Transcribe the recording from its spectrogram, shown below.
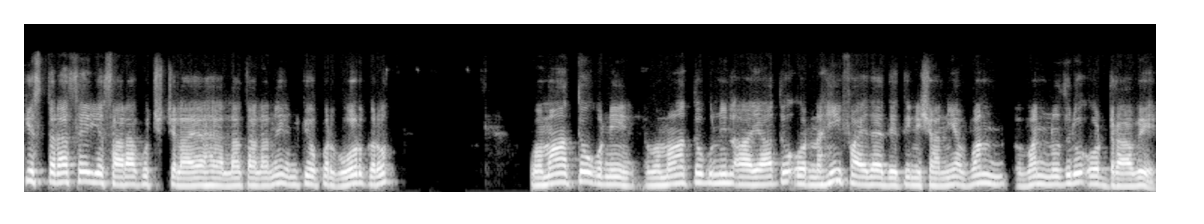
किस तरह से ये सारा कुछ चलाया है अल्लाह ताला ने। इनके ऊपर गौर करो। वमा तुगनी, वमा तुगनिल आयात और नहीं फ़ायदा देती निशानियाँ। वन वन नजरू और डरावे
